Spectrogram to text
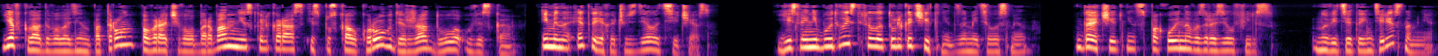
Я вкладывал один патрон, поворачивал барабан несколько раз и спускал курок, держа дуло у виска. Именно это я хочу сделать сейчас. Если не будет выстрела, только чикнет, заметил Эсмен. Да, чикнет, спокойно возразил Фильс. Но ведь это интересно мне.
